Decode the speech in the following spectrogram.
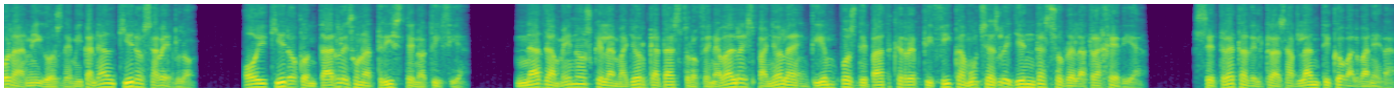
Hola amigos de mi canal Quiero Saberlo. Hoy quiero contarles una triste noticia. Nada menos que la mayor catástrofe naval española en tiempos de paz que rectifica muchas leyendas sobre la tragedia. Se trata del transatlántico Valvanera.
